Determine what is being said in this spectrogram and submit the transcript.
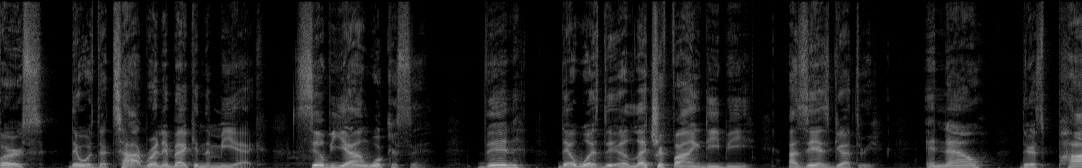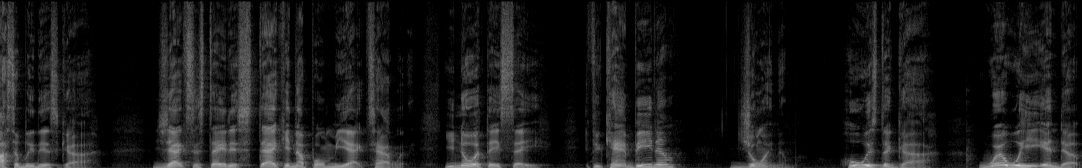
First, there was the top running back in the MEAC, Sy'Veon Wilkerson. Then there was the electrifying DB, Isaiah Guthrie. And now there's possibly this guy. Jackson State is stacking up on MEAC talent. You know what they say. If you can't beat him, join him. Who is the guy? Where will he end up?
